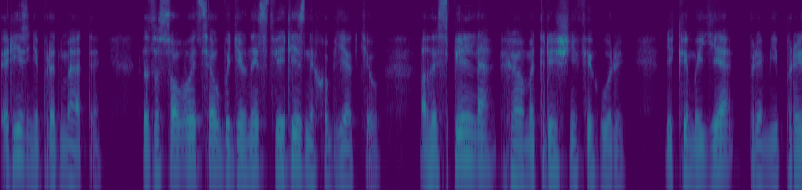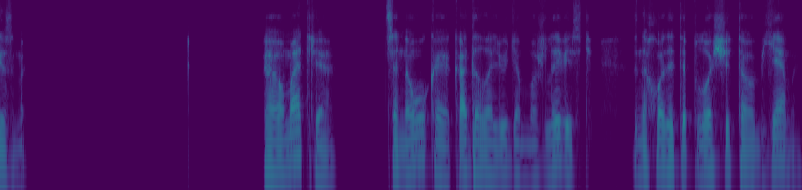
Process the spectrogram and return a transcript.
різні предмети, застосовуються у будівництві різних об'єктів, але спільне геометричні фігури, якими є прямі призми. Геометрія це наука, яка дала людям можливість знаходити площі та об'єми,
